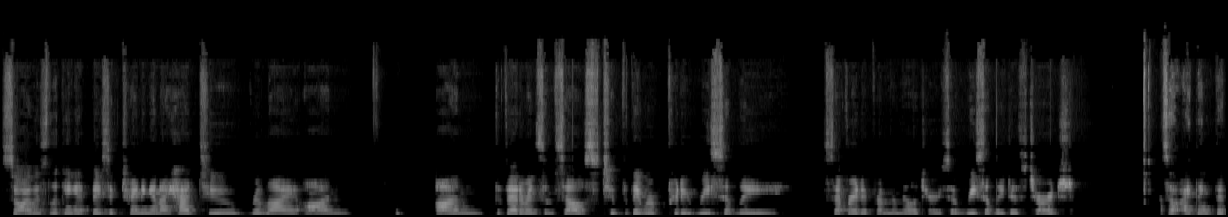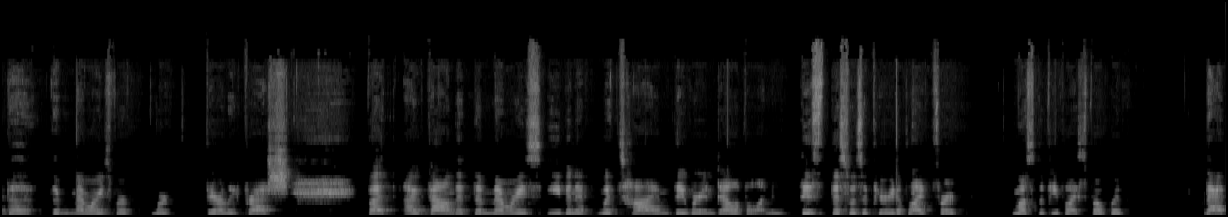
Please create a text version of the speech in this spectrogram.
So I was looking at basic training, and I had to rely on on the veterans themselves. To But they were pretty recently separated from the military, so recently discharged. So I think that the the memories were were fairly fresh. But I found that the memories, even if with time, they were indelible. I mean, this this was a period of life for most of the people I spoke with that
